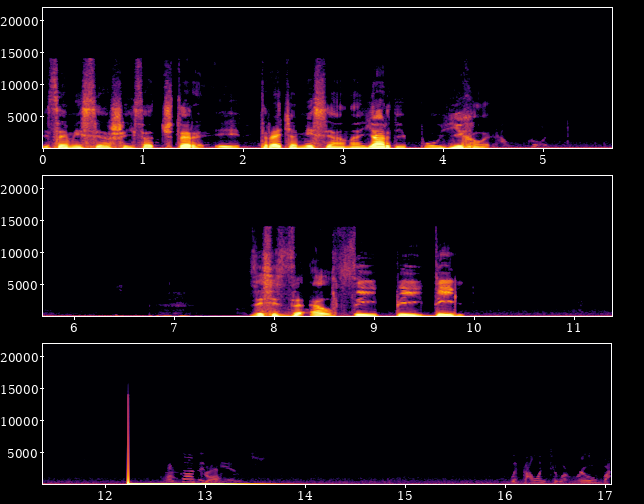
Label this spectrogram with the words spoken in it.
І це місія 64. І третя місія на ярді. Поїхали. This is the LCPD. Aruba.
